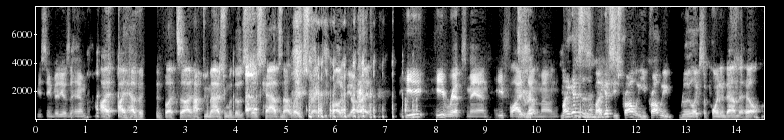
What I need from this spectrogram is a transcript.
you seen videos of him? I I haven't but uh, I'd have to imagine with those those calves and that leg strength, he'd probably be all right. He he rips, man. He flies down the mountain. My guess is my guess he's probably he probably really likes to point him down the hill.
